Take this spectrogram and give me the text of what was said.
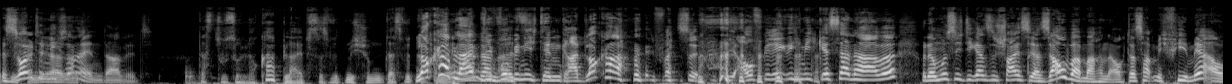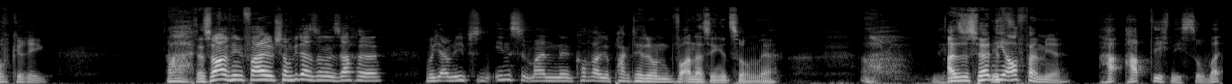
Es sollte nicht sein, David. Dass du so locker bleibst, das wird mich schon, das wird Locker bleiben? Wie, wo bin ich denn gerade locker? Ich weiß, nicht, wie aufgeregt ich mich gestern habe. Und dann musste ich die ganze Scheiße ja sauber machen auch. Das hat mich viel mehr aufgeregt. Ah, das war auf jeden Fall schon wieder so eine Sache, wo ich am liebsten instant meinen Koffer gepackt hätte und woanders hingezogen wäre. Also es hört nie auf bei mir. Ha, hab dich nicht so, weil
